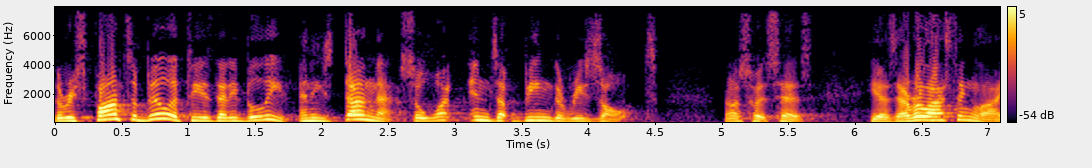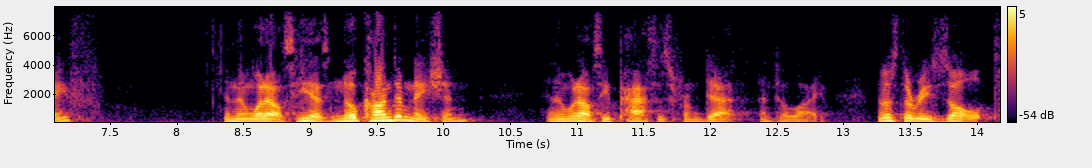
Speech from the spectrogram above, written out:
the responsibility is that he believed, and he's done that. So, what ends up being the result? Notice what it says. He has everlasting life, and then what else? He has no condemnation, and then what else? He passes from death into life. Notice the result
